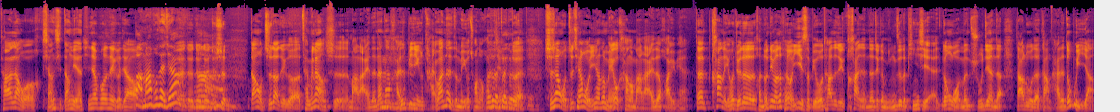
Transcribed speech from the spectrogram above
他让我想起当年新加坡的那个叫爸妈不在家。对对对对，就是当我知道这个蔡明亮是马来的，但他还是毕竟一个台湾的这么一个创作环境。对对对。实际上我之前我印象中没有看过马来的华语片，但看了以后觉得很多地方都很有意思，比如他的这个汉人的这个名字的拼写，跟我们熟见的大陆的港台的都不一样。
